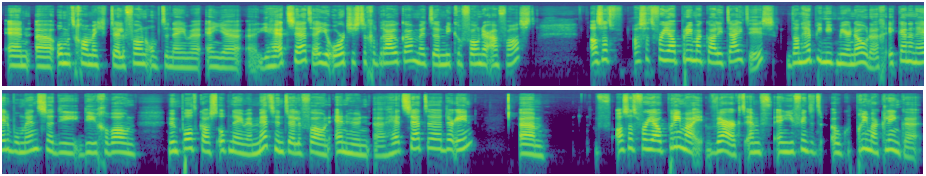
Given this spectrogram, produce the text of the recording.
En uh, om het gewoon met je telefoon om te nemen en je, uh, je headset, hè, je oortjes te gebruiken met de microfoon eraan vast. Als dat, als dat voor jou prima kwaliteit is, dan heb je niet meer nodig. Ik ken een heleboel mensen die, die gewoon hun podcast opnemen met hun telefoon en hun uh, headset erin. Um, als dat voor jou prima werkt en, en je vindt het ook prima klinken,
